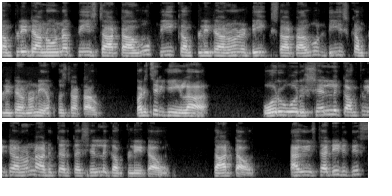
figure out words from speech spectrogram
கம்ப்ளீட் ஆனோன்னா பி ஸ்டார்ட் ஆகும். பி கம்ப்ளீட் ஆனோன்னா டி ஸ்டார்ட் ஆகும். டி கம்ப்ளீட் ஆனோன்னு எஃப் ஸ்டார்ட் ஆகும். படிச்சிருக்கீங்களா? ஒரு ஒரு ஷெல்லு கம்ப்ளீட் ஆனோன்னா அடுத்தடுத்த ஷெல்லு கம்ப்ளீட் ஆகும். ஸ்டார்ட் ஆகும். How you studied this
